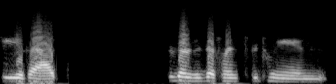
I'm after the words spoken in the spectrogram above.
see that there's a difference between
